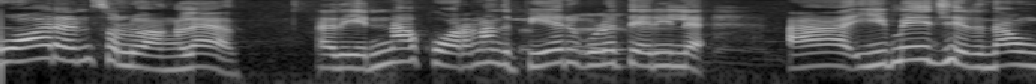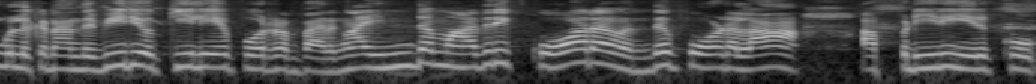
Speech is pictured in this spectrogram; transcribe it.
கோரன்னு சொல்லுவாங்கள்ல அது என்ன கோரன்னு அந்த பேர் கூட தெரியல. இமேஜ் இருந்தால் உங்களுக்கு நான் அந்த வீடியோ கீழேயே போடுறேன் பாருங்களேன். இந்த மாதிரி கோரை வந்து போடலாம் அப்படின்னு இருக்கும்.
